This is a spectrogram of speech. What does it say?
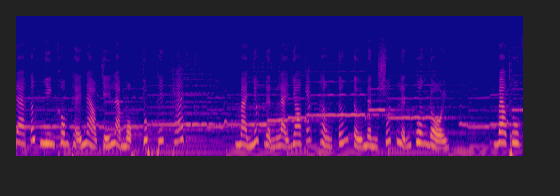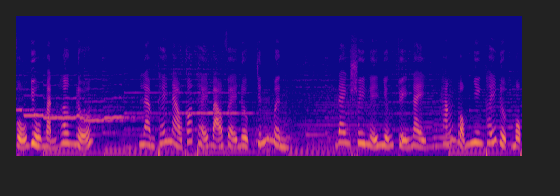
ra tất nhiên không thể nào chỉ là một chút thiết khác Mà nhất định là do các thần tướng tự mình xuất lĩnh quân đội. Mao Thu Vũ dù mạnh hơn nữa làm thế nào có thể bảo vệ được chính mình? Đang suy nghĩ những chuyện này, Hắn bỗng nhiên thấy được một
